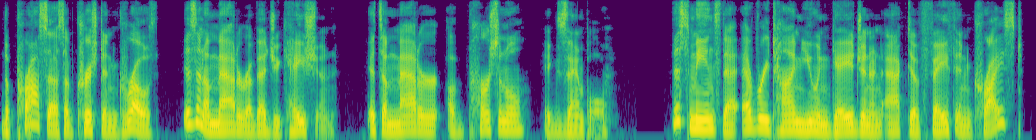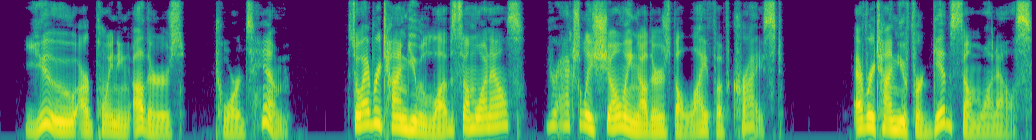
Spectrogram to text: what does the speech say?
The process of Christian growth isn't a matter of education, it's a matter of personal example. This means that every time you engage in an act of faith in Christ, you are pointing others towards Him. So every time you love someone else, you're actually showing others the life of Christ. Every time you forgive someone else,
